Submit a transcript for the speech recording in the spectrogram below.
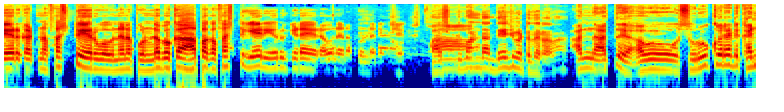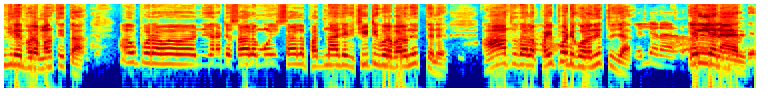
ಡೇರ್ ಕಟ್ನ ಫಸ್ಟ್ ಏರುವ ನೆನಪುಂಡ. ಬೊಕ ಆಪಕ ಫಸ್ಟ್ ಏರ್ ಏರು ಗಿಡ ಏರವು ನೆನಪುಂಡ ಫಸ್ಟ್ ಬಂಡ ದೇಜ್ ಬೆಟ್ಟದರ ಅಂದ? ಅತ್ತು ಅವು ಸುರು ಕಂಜಿಲೆ ಬರ ಮಲ್ತಿತ್ತ. ಅವು ಪರ ಎರಡು ಸಾಲ ಮೂರು ಸಾಲ ಪದ್ನಾಲ್ಕು ಚೀಟಿ ಬರ ಬರೋದಿತ್ತು ಆತದಲ್ಲ ಪೈಪೋಟಿ ಕೊರೊಂದಿತ್ತು ಜಾ ಎಲ್ಲೇ ನಾಯರಡಿ?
